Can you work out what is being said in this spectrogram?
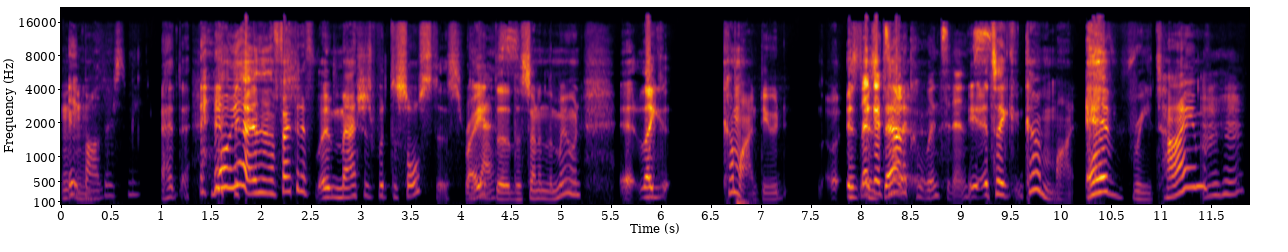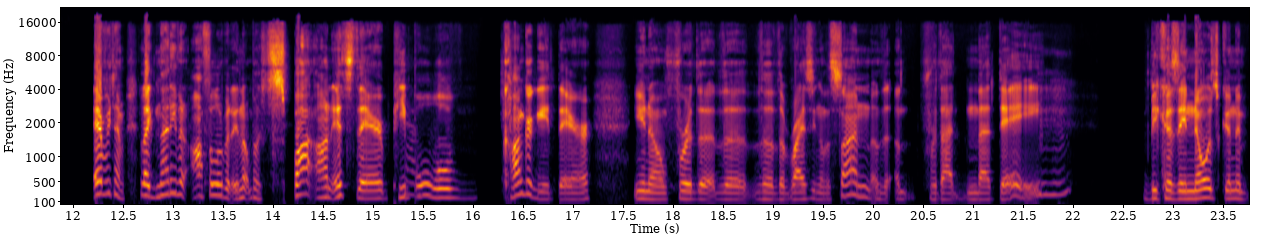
It Mm-mm. bothers me. I well, yeah, and then the fact that it, it matches with the solstice, right? The the sun and the moon. It- like, come on, dude. Uh, Is, Like is it's not a coincidence. It's like, come on, every time, mm-hmm. every time, like not even off a little bit, you know, but spot on. It's there. People will congregate there, you know, for the the the, the rising of the sun the, uh, for that that day Mm-hmm. because they know it's gonna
